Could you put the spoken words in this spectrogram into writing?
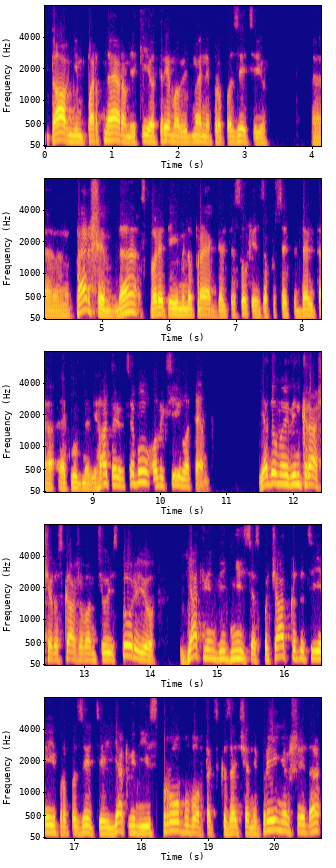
давнім партнером, який отримав від мене пропозицію е, першим да, створити іменно проект Дельта Софія, запустити Дельта е, клуб навігаторів, це був Олексій Латенко. Я думаю, він краще розкаже вам цю історію, як він віднісся спочатку до цієї пропозиції, як він її спробував, так сказати, ще не прийнявши. Да?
